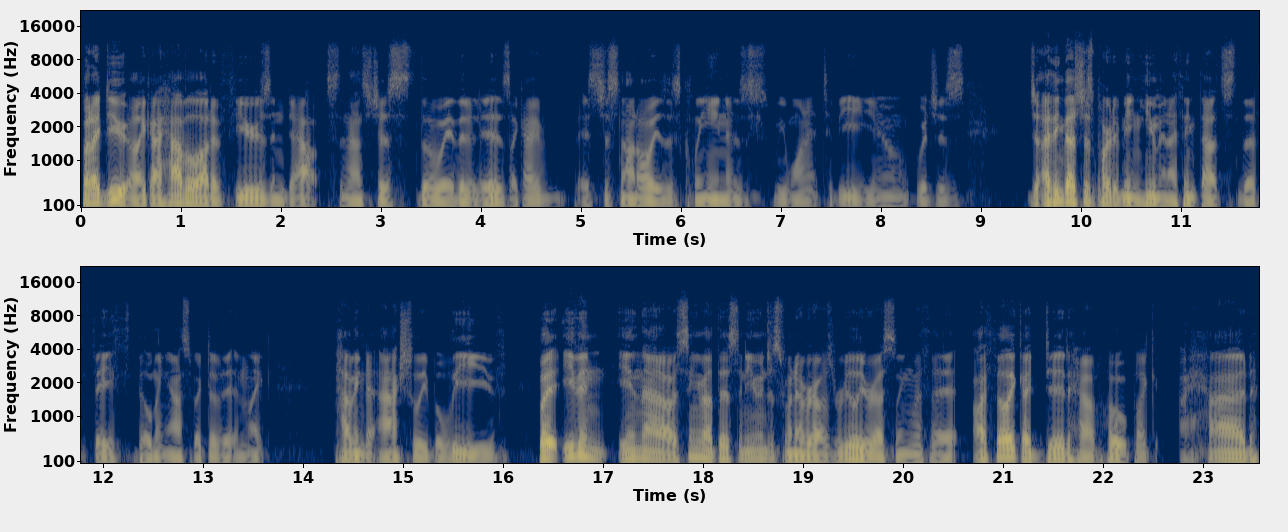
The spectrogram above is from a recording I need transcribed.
but I do like I have a lot of fears and doubts, and that's just the way that it is. Like I, it's just not always as clean as we want it to be, you know. Which is, I think that's just part of being human. I think that's the faith building aspect of it, and like having to actually believe. But even in that, I was thinking about this, and even just whenever I was really wrestling with it, I felt like I did have hope. Like I had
